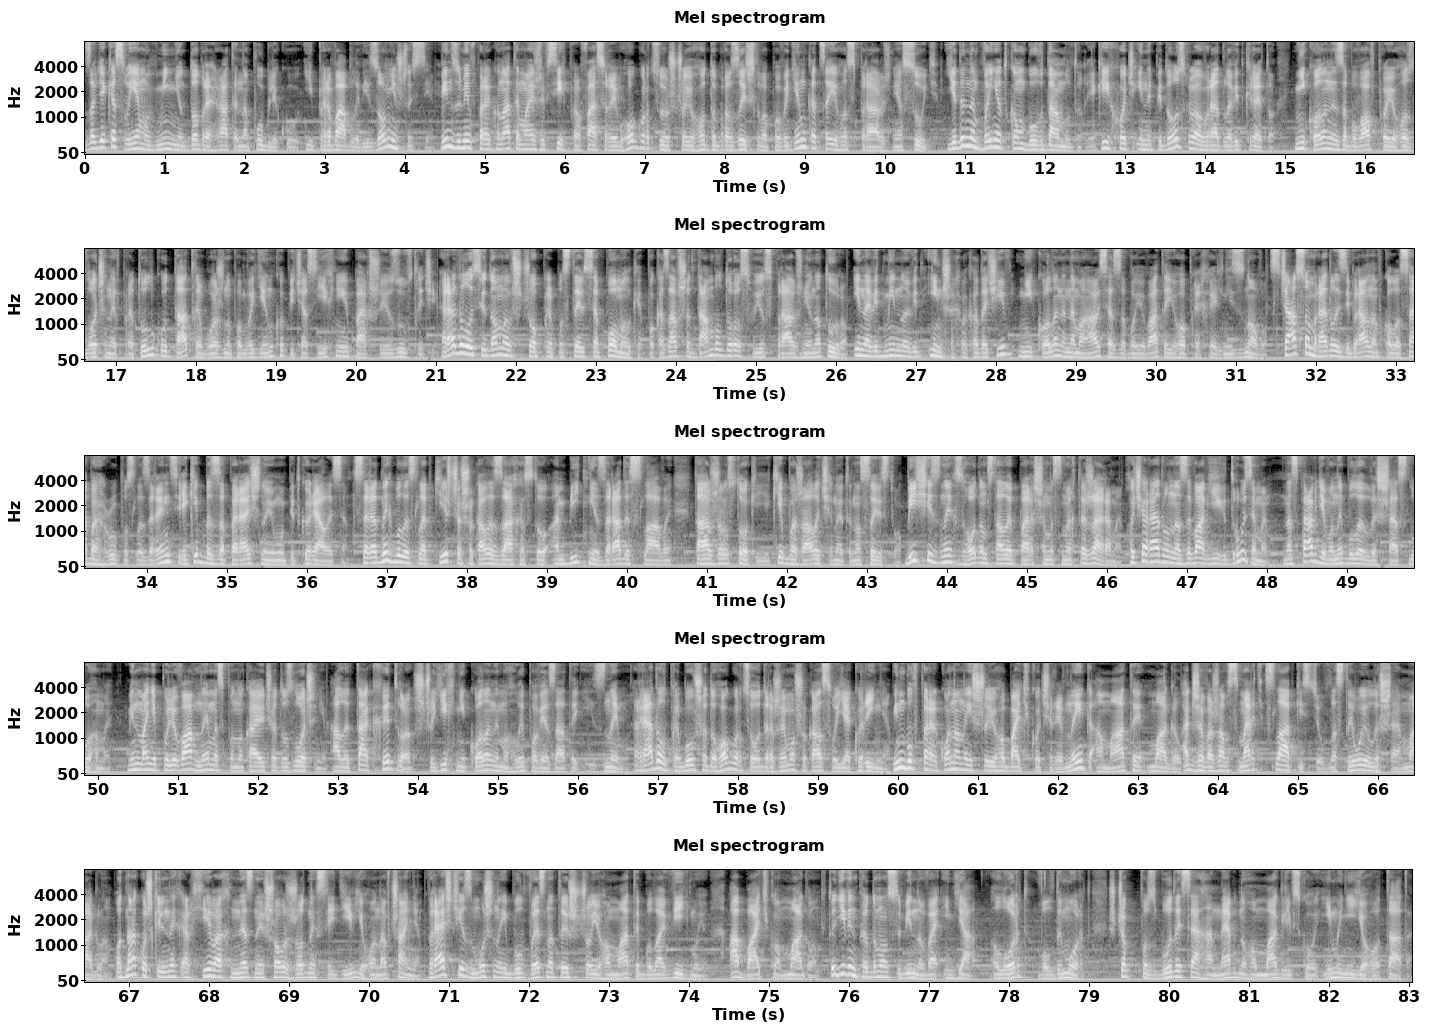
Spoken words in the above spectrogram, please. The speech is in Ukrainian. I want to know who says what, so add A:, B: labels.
A: Завдяки своєму вмінню добре грати на публіку і привабливій зовнішності, він зумів переконати майже всіх професорів Гогвартсу, що його доброзичлива поведінка це його справжня суть. Єдиним винятком був Дамблдор, який, хоч і не підозрював Редла відкрито, ніколи не забував про його злочини в притулку та тривожну поведінку під час їхньої першої зустрічі. Редл усвідомив, що припустився помилки, показавши Дамблдору свою справжню натуру, і на відміну від інших викладачів, ніколи не намагався завоювати його прихильність знову. З часом Редл зібрав навколо себе групу слизеринців, які беззаперечно йому підкорялися. Серед них були слабкі, що шукали захисту, амбітні заради слави та жорстокі, які бажали чинити насильство. Більшість з них згодом стали першими смертежерами. Хоча Редл називав їх друзями, насправді вони були лише слугами. Він маніпулював ними, спонукаючи до злочинів, але так хитро, що їх ніколи не могли пов'язати із ним. Редл, прибувши до Гогвартсу, одержимо шукав своє коріння. Він був переконаний, що його батько чарівник, а мати магл, адже вважав смерть слабкістю, властивою лише маглам. Однак у шкільних архівах не знайшов жодних слідів його навчання. Врешті змушений був визнати, що його мати була відьмою, а батько маглом. Тоді він придумав собі нове ім'я Лорд Волдеморт, щоб позбутися ганебного маглівського імені його тата.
